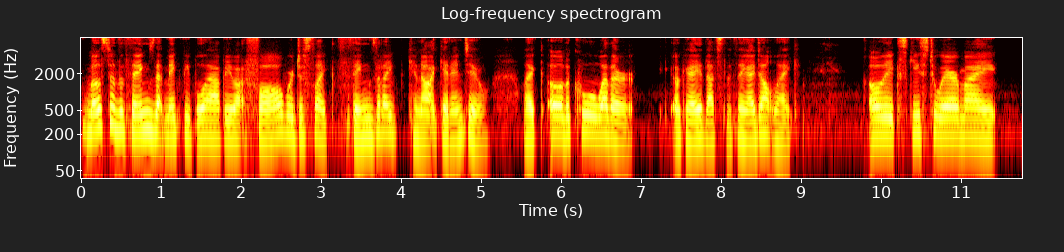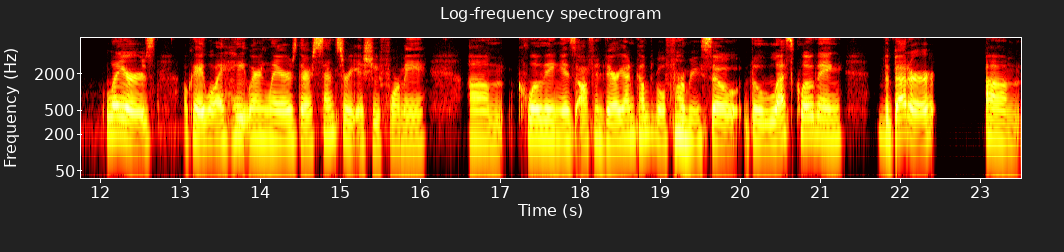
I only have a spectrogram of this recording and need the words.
most of the things that make people happy about fall were just like things that I cannot get into. Like, oh, the cool weather. Okay, that's the thing I don't like. Oh, the excuse to wear my layers. Okay, well, I hate wearing layers. They're a sensory issue for me. Um, clothing is often very uncomfortable for me. So the less clothing, the better. Um,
